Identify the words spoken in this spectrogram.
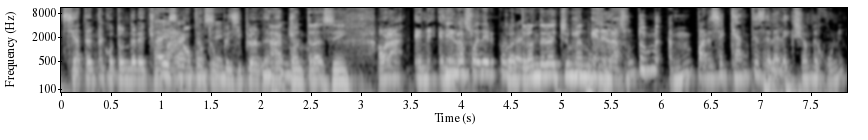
si atenta contra un derecho Ah, humano o contra sí. un principio del Ah, derecho. contra, sí. Ahora, en, en Sí, el no asunto, puede ir contra, Contra un derecho humano. en el asunto, a mí me parece que antes de la elección de junio,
